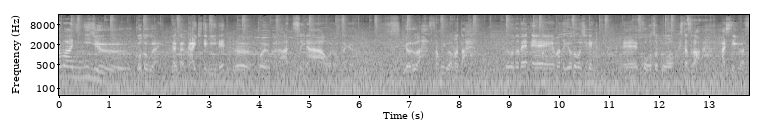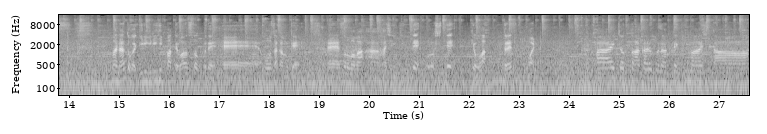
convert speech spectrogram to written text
たまに25度ぐらい。なんか外気的にね。うん。超えるから暑いなあ思ったけど。夜は。寒いわまた。ということで、えー、また夜通しね、えー、高速をひたすら走っていきます。まあなんとかギリギリ引っ張ってワンストップで、えー、大阪向け、えそのまま走り切って下ろして今日はとりあえず終わり。はいちょっと明るくなってきました。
